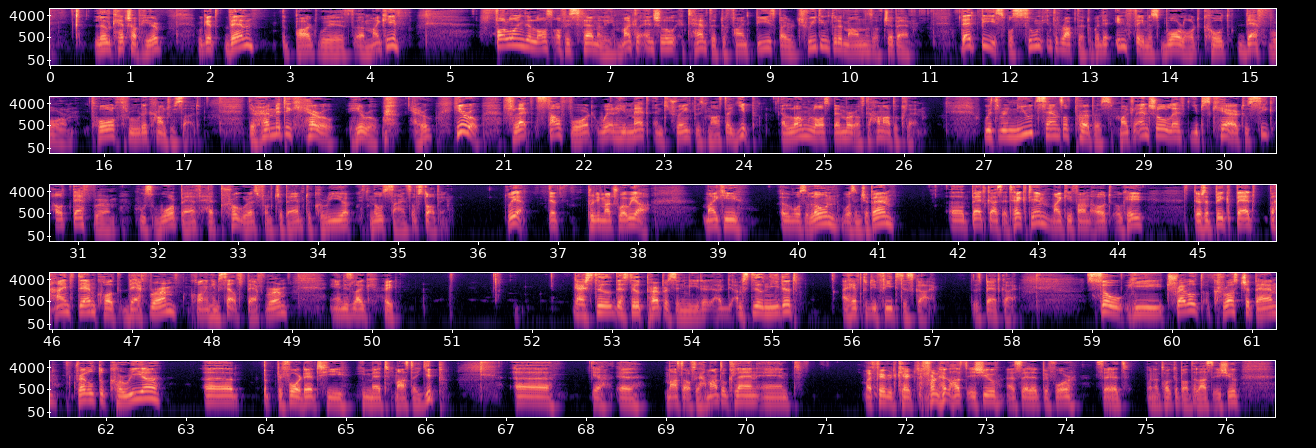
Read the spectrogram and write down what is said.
little catch up here. We get then the part with uh, Mikey Following the loss of his family, Michelangelo attempted to find peace by retreating to the mountains of Japan. That peace was soon interrupted when the infamous warlord called Deathworm tore through the countryside. The hermetic hero, hero, hero, hero fled southward where he met and trained with Master Yip, a long lost member of the Hamato clan. With renewed sense of purpose, Michelangelo left Yip's care to seek out Deathworm, whose warpath had progressed from Japan to Korea with no signs of stopping. So yeah, that's pretty much where we are. Mikey uh, was alone, was in Japan. Uh, bad guys attacked him. Mikey found out, okay, there's a big bad behind them called Deathworm, calling himself Deathworm, and he's like, hey, there's still there's still purpose in me. I'm still needed. I have to defeat this guy, this bad guy. So he traveled across Japan, traveled to Korea. Uh, but before that, he he met Master Yip, uh, yeah, uh, master of the Hamato clan, and my favorite character from the last issue. I said it before, said it when I talked about the last issue.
